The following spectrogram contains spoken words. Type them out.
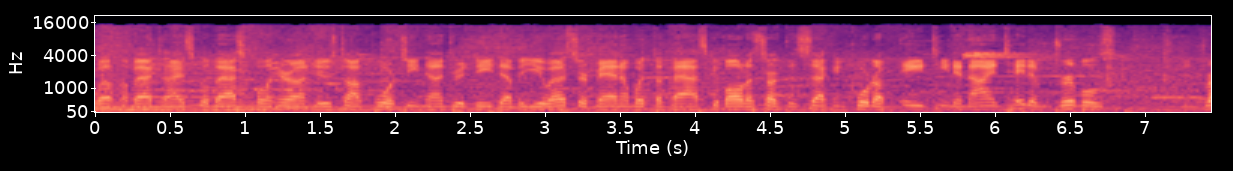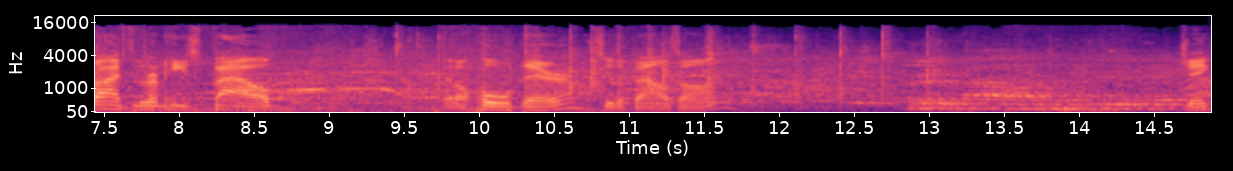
Welcome back to high school basketball here on News Talk 1400 DWS. Urbana with the basketball to start the second quarter up 18 to 9. Tatum dribbles and drives to the rim. He's fouled. Got a hold there. See the fouls on. Jake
